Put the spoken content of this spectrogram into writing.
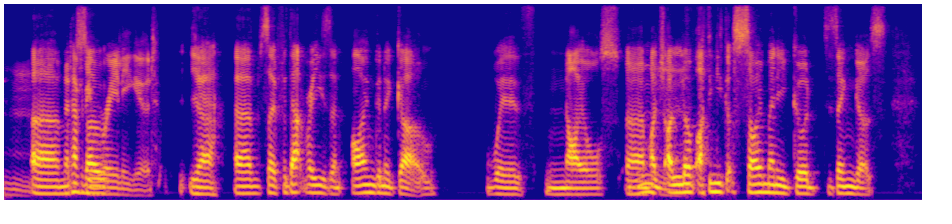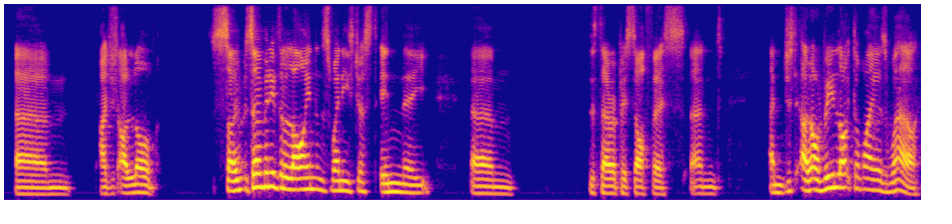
Mhm. Um, That'd have to so, be really good. Yeah. Um, so for that reason, I'm gonna go with Niles. Um, I, just, I Mm. love. I think he's got so many good zingers. Um, I just I love so so many of the lines when he's just in the um the therapist's office and and just I, I really like the way as well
